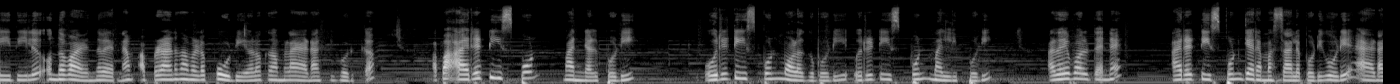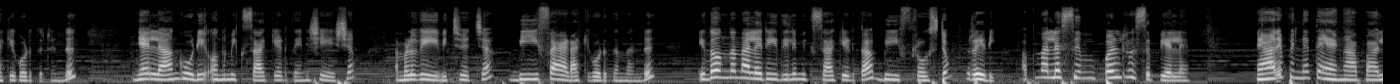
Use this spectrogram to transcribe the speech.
രീതിയിൽ ഒന്ന് വഴന്ന് വരണം. അപ്പോഴാണ് നമ്മുടെ പൊടികളൊക്കെ നമ്മൾ ആഡ് ആക്കി കൊടുക്കുക. അപ്പോൾ അര ടീസ്പൂൺ മഞ്ഞൾപ്പൊടി ഒരു ടീസ്പൂൺ മുളക് പൊടി ഒരു ടീസ്പൂൺ മല്ലിപ്പൊടി അതേപോലെ തന്നെ അര ടീസ്പൂൺ ഗരം മസാലപ്പൊടി കൂടി ആഡാക്കി കൊടുത്തിട്ടുണ്ട്. ഇനി എല്ലാം കൂടി ഒന്ന് മിക്സ് ആക്കി എടുത്തതിന് ശേഷം നമ്മൾ വേവിച്ച് വെച്ച ബീഫ് ആഡ് ആക്കി കൊടുക്കുന്നുണ്ട്. ഇതൊന്ന് നല്ല രീതിയിൽ മിക്സ് ആക്കി എടുത്താൽ ബീഫ് റോസ്റ്റും റെഡി അപ്പം നല്ല സിമ്പിൾ റെസിപ്പി അല്ലേ? ഞാൻ പിന്നെ തേങ്ങാപ്പാൽ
